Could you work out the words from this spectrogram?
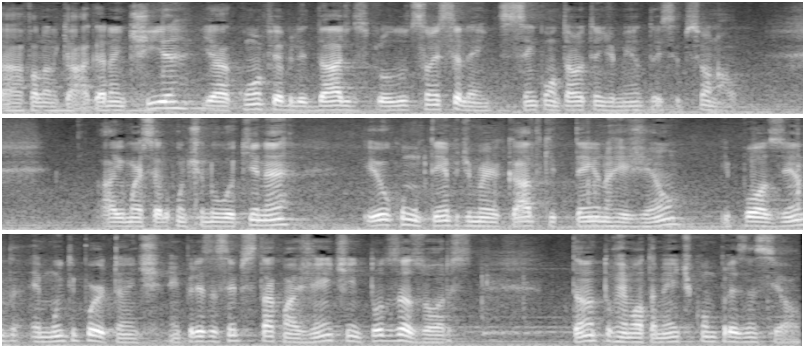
tá falando ó, a garantia e a confiabilidade dos produtos são excelentes, sem contar o atendimento excepcional. Aí o Marcelo continua aqui, né? Eu com o tempo de mercado que tenho na região e pós-venda é muito importante. A empresa sempre está com a gente em todas as horas, tanto remotamente como presencial.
